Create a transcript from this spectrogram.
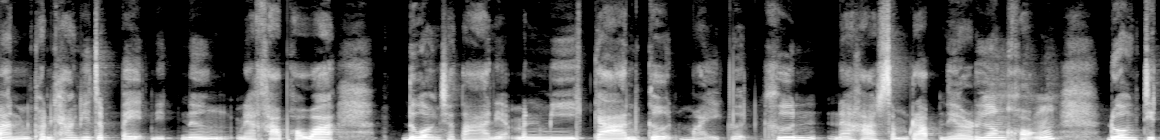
มันค่อนข้างที่จะเป๊ะนิดนึงนะคะ เพราะว่าดวงชะตาเนี่ยมันมีการเกิดใหม่เกิดขึ้นนะคะสำหรับในเรื่องของดวงจิต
